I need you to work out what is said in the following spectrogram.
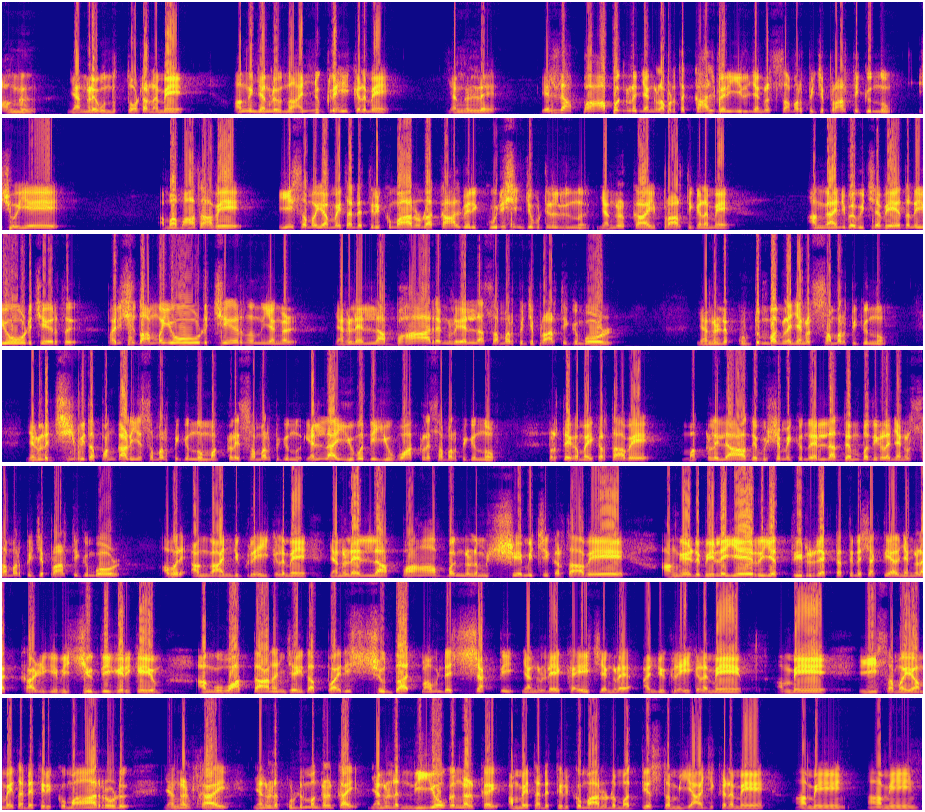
അങ്ങ് ഞങ്ങളെ ഒന്ന് തൊടണമേ. അങ്ങ് ഞങ്ങളെ ഒന്ന് അനുഗ്രഹിക്കണമേ. ഞങ്ങളുടെ എല്ലാ പാപങ്ങളും ഞങ്ങൾ അവിടുത്തെ കാൽവരിയിൽ ഞങ്ങൾ സമർപ്പിച്ച് പ്രാർത്ഥിക്കുന്നു. ഈശോയേ അമ്മ മാതാവേ ഈ സമയം അമ്മ തന്റെ തിരുക്കുമാറുള്ള കാൽവരി കുരിശിൻ ചുവട്ടിൽ നിന്ന് ഞങ്ങൾക്കായി പ്രാർത്ഥിക്കണമേ. അങ്ങ് അനുഭവിച്ച വേദനയോട് ചേർത്ത് പരിശുദ്ധ അമ്മയോട് ചേർന്ന് ഞങ്ങൾ ഞങ്ങളുടെ എല്ലാ ഭാരങ്ങളും എല്ലാം സമർപ്പിച്ച് പ്രാർത്ഥിക്കുമ്പോൾ ഞങ്ങളുടെ കുടുംബങ്ങളെ ഞങ്ങൾ സമർപ്പിക്കുന്നു. ഞങ്ങളുടെ ജീവിത പങ്കാളിയെ സമർപ്പിക്കുന്നു മക്കളെ സമർപ്പിക്കുന്നു എല്ലാ യുവതി യുവാക്കളെ സമർപ്പിക്കുന്നു. പ്രത്യേകമായി കർത്താവെ മക്കളില്ലാതെ വിഷമിക്കുന്ന എല്ലാ ദമ്പതികളെ ഞങ്ങൾ സമർപ്പിച്ച് പ്രാർത്ഥിക്കുമ്പോൾ അവരെ അങ്ങ് അനുഗ്രഹിക്കണമേ. ഞങ്ങളുടെ എല്ലാ പാപങ്ങളും ക്ഷമിച്ച് കർത്താവേ അങ്ങയുടെ വിലയേറിയ തിരുരക്തത്തിന്റെ ശക്തിയാൽ ഞങ്ങളെ കഴുകി വിശുദ്ധീകരിക്കുകയും അങ്ങ് വാഗ്ദാനം ചെയ്ത പരിശുദ്ധാത്മാവിന്റെ ശക്തി ഞങ്ങളുടെ അയച്ച് ഞങ്ങളെ അനുഗ്രഹിക്കണമേ. അമ്മേ ഈ സമയം അമ്മേ തന്റെ തിരുക്കുമാരോട് ഞങ്ങൾക്കായി ഞങ്ങളുടെ കുടുംബങ്ങൾക്കായി ഞങ്ങളുടെ നിയോഗങ്ങൾക്കായി അമ്മേ തന്റെ തിരുക്കുമാരോട് മധ്യസ്ഥം യാചിക്കണമേ. ആമീൻ ആമീൻ.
